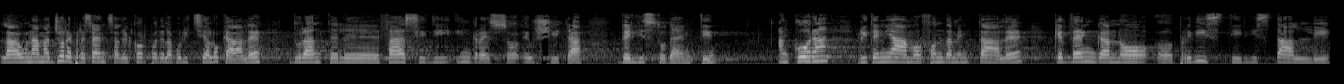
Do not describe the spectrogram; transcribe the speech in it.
la, una maggiore presenza del corpo della polizia locale durante le fasi di ingresso e uscita degli studenti. Ancora riteniamo fondamentale che vengano eh, previsti gli stalli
